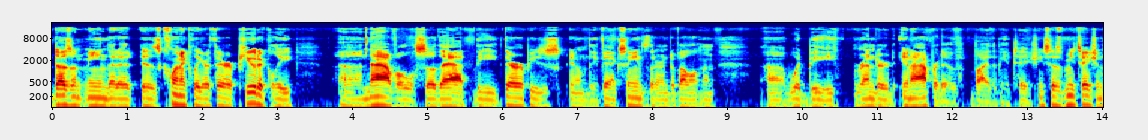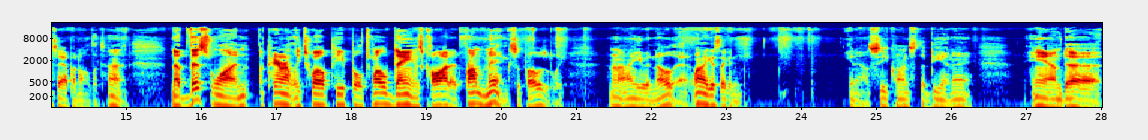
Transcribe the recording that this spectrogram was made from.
doesn't mean that it is clinically or therapeutically uh, novel, so that the therapies, and the vaccines that are in development uh, would be rendered inoperative by the mutation. He says mutations happen all the time. Now, this one, apparently 12 people, 12 Danes caught it from Ming, supposedly. I don't know how you even know that. Well, I guess they can, you know, sequence the DNA. And uh,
